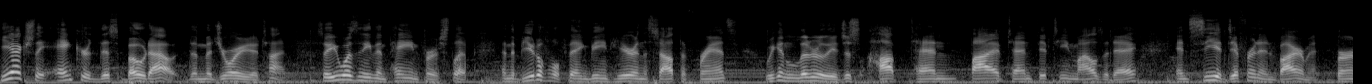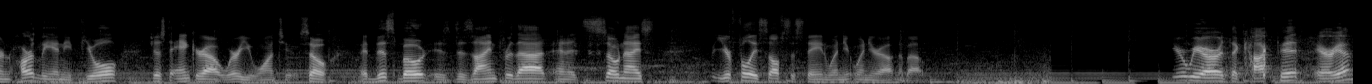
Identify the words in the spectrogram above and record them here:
He actually anchored this boat out the majority of the time. So he wasn't even paying for a slip. And the beautiful thing being here in the south of France, we can literally just hop 10, 5, 10, 15 miles a day and see a different environment, burn hardly any fuel, just anchor out where you want to. So uh, this boat is designed for that and it's so nice. You're fully self-sustained when you're, when you're out and about. Here we are at the cockpit area.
